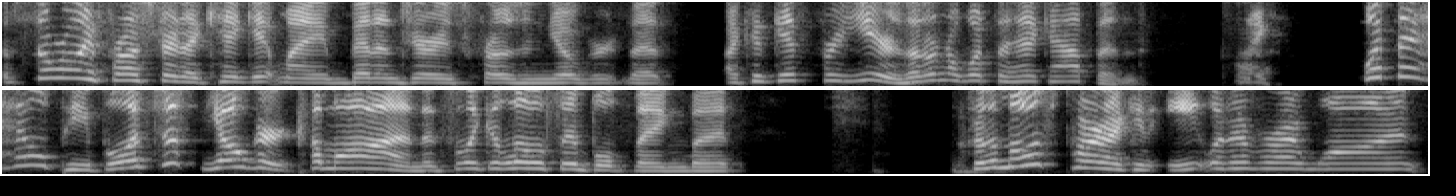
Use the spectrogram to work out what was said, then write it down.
I'm still really frustrated I can't get my Ben and Jerry's frozen yogurt that I could get for years. I don't know what the heck happened. It's like, what the hell, people? It's just yogurt. Come on. It's like a little simple thing, but for the most part, I can eat whatever I want.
